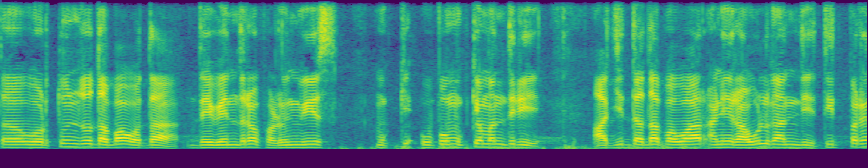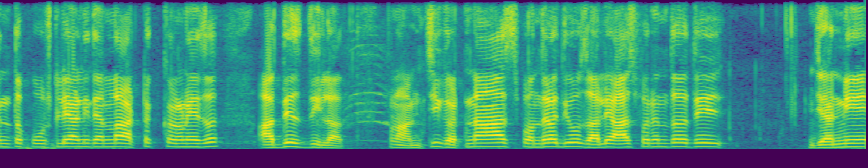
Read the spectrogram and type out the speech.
तर वरतून जो दबाव होता देवेंद्र फडणवीस मुख्य उपमुख्यमंत्री अजितदादा पवार आणि राहुल गांधी तिथपर्यंत पोचले आणि त्यांना अटक करण्याचा आदेश दिलात पण आमची घटना आज पंधरा दिवस झाले आजपर्यंत ते ज्यांनी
